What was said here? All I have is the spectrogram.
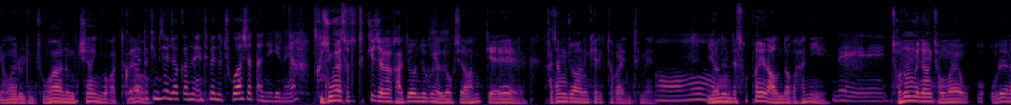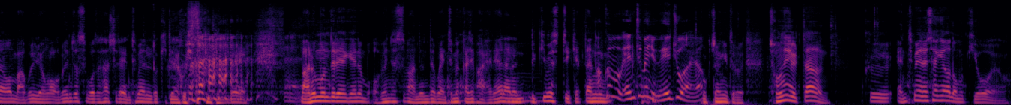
영화를 좀 좋아하는 취향인 것 같아요. 그래도 김세윤 작가는 앤트맨을 좋아하셨다는 얘기네요. 그 중에서도 특히 제가 가디언즈 오브 갤럭시와 함께 가장 좋아하는 캐릭터가 앤트맨. 어. 이었는데 속편이 나온다고 하니 네. 저는 그냥 정말 오- 올해 나온 마블 영화 어벤져스보다 사실 앤트맨을 더 기대하고 있었는데 네. 많은 분들에게는 뭐 어벤져스 봤는데 뭐 앤트맨까지 봐야 돼? 라는 느낌일 수도 있겠다는 아, 그럼 앤트맨이 왜 좋아요? 걱정이 들어요. 저는 일단 그 앤트맨의 세계가 너무 귀여워요.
